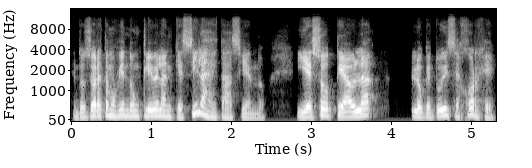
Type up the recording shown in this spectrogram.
entonces ahora estamos viendo un Cleveland que sí las está haciendo. Y eso te habla lo que tú dices, Jorge.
